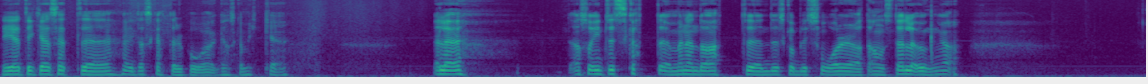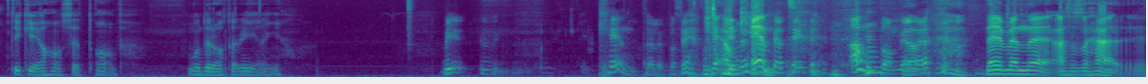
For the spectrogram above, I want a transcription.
Jag tycker jag har sett eh, höjda skatter på ganska mycket. Eller Alltså inte skatter men ändå att eh, det ska bli svårare att anställa unga. Tycker jag har sett av moderata regeringen. Vi, Kent höll jag på att säga. Ken- Kent? Anton menar jag. Nej men eh, alltså så här.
